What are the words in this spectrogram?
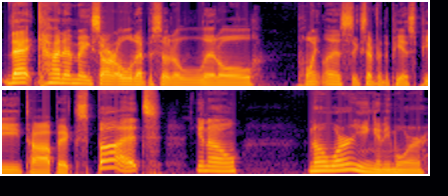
that kind of makes our old episode a little pointless except for the PSP topics, but you know, no worrying anymore.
